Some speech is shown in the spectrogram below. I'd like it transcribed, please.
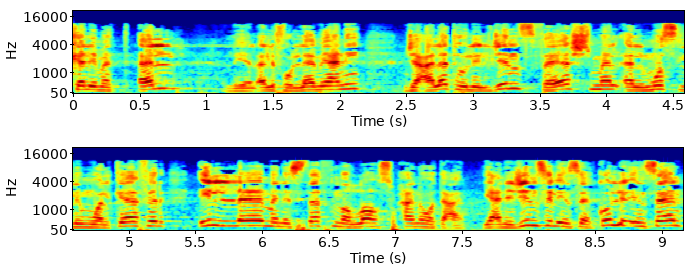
كلمة ال اللي هي الألف واللام يعني جعلته للجنس فيشمل المسلم والكافر إلا من استثنى الله سبحانه وتعالى. يعني جنس الإنسان كل الإنسان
